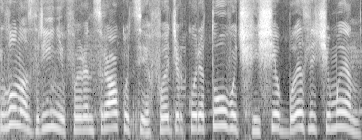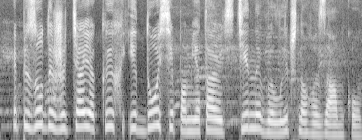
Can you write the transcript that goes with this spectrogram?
Ілона Зріні, Ференц Ракоці, Федір Корятович і ще безліч імен, епізоди життя яких і досі пам'ятають стіни величного замку.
